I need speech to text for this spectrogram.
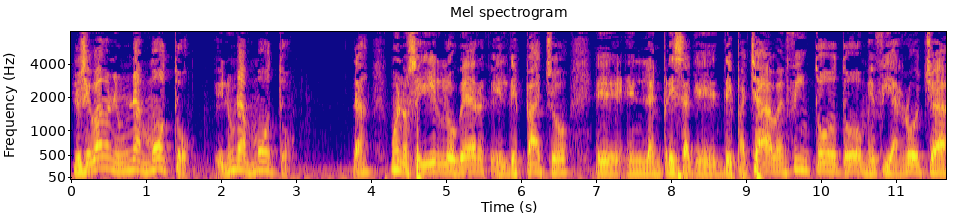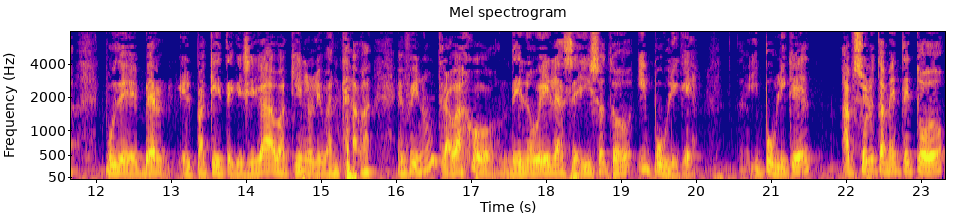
lo llevaban en una moto, en una moto. Bueno, seguirlo, ver el despacho eh, en la empresa que despachaba, en fin, todo, todo, me fui a Rocha, pude ver el paquete que llegaba, quién lo levantaba, en fin, un trabajo de novela se hizo todo y publiqué. Y publiqué absolutamente todo,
